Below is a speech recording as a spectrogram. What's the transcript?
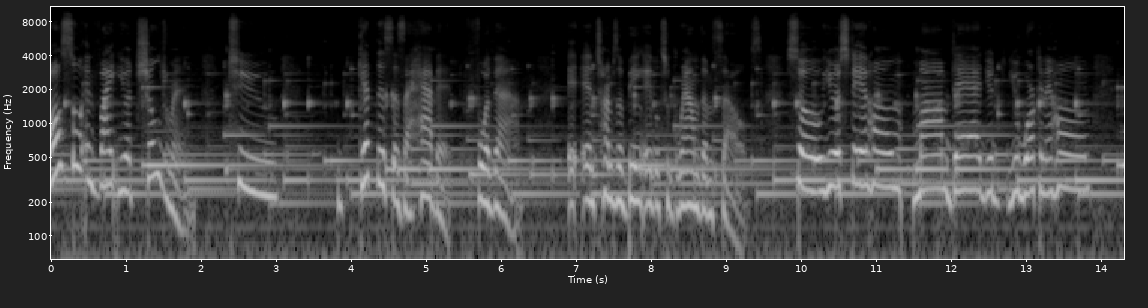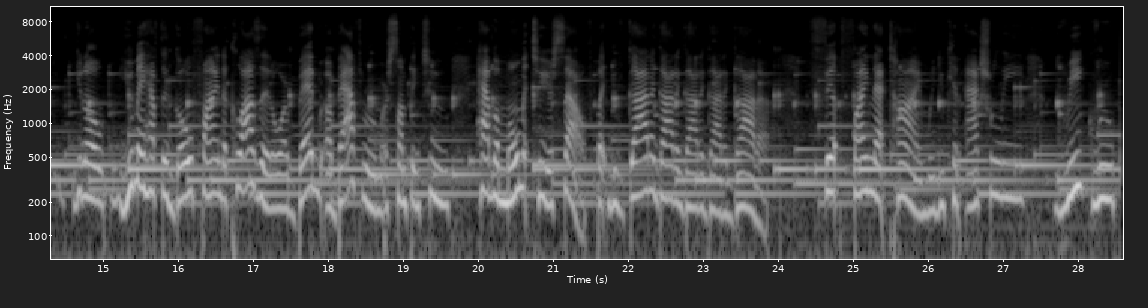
also invite your children to get this as a habit for them in terms of being able to ground themselves. So you're a stay-at-home mom, dad, you're you're working at home. You know, you may have to go find a closet or a bed, a bathroom or something to have a moment to yourself. But you've gotta, gotta, gotta, gotta, gotta find that time where you can actually regroup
